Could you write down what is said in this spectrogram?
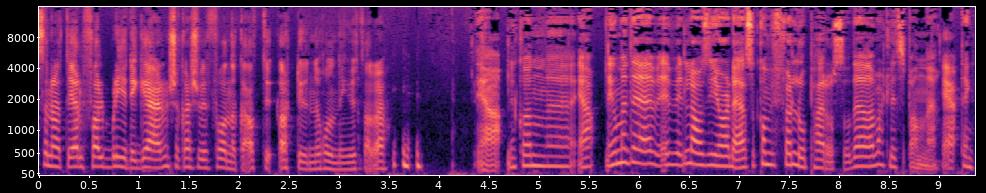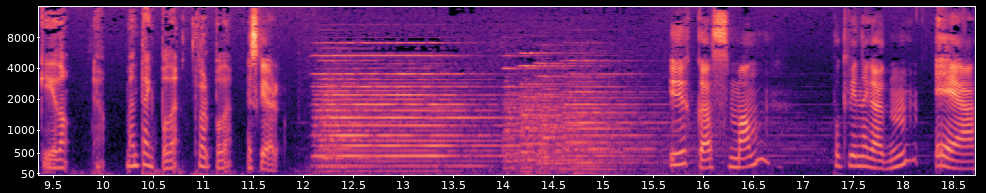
sånn at iallfall blir det gæren, så kanskje vi får noe artig, underholdning ut av det. Ja, du kan eh, Ja. Jo, men det, la oss gjøre det, så kan vi følge opp her også. Det hadde vært litt spennende, Ja. tenker jeg, da. Ja. Men tenk på det. Følg på det. Jeg skal gjøre det. Ukas mann på Kvinneguiden er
